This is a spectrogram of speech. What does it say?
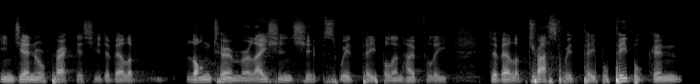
in general practice you develop long-term relationships with people and hopefully develop trust with people. People can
